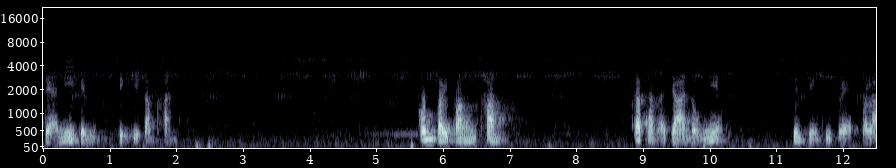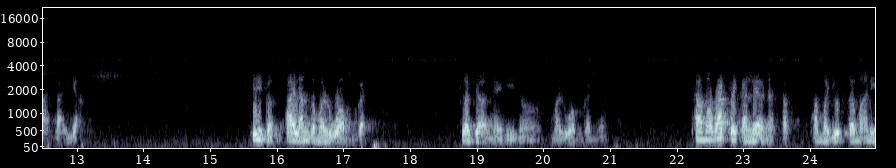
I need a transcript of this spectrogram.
แต่อันนี้เป็นสิ่งที่สำคัญ ผมไปฟังธรรมพระธรรมอาจารย์ตรงนี้ เป็นสิ่งที่แปลกประหลาดหลายอย่าง ที่นี้ก็ภายหลังก็มารวมกัน เราจะเอาไงดีเนาะมารวมกันเนาะถ้ามาวัดใส่กันแล้วนะครับ ธรรมยุทธกับมานิ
